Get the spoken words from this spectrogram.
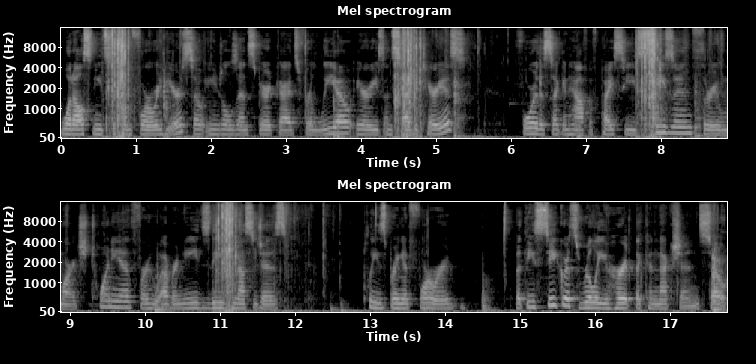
what else needs to come forward here. So angels and spirit guides for Leo, Aries, and Sagittarius for the second half of Pisces season through March 20th for whoever needs these messages please bring it forward. But these secrets really hurt the connection. So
